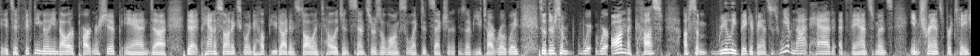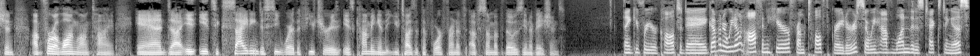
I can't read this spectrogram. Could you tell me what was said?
It's a fifty million dollar partnership, and uh, that Panasonic's going to help UDOT install intelligent sensors along selected sections of Utah roadways. So there's some we're, we're on the cusp cusp of some really big advances. We have not had advancements in transportation um, for a long, long time, and uh, it, it's exciting to see where the future is, is coming, and that Utah is at the forefront of, of some of those innovations. Thank you for your call today. Governor, we don't often hear from 12th graders, so we have one that is texting us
